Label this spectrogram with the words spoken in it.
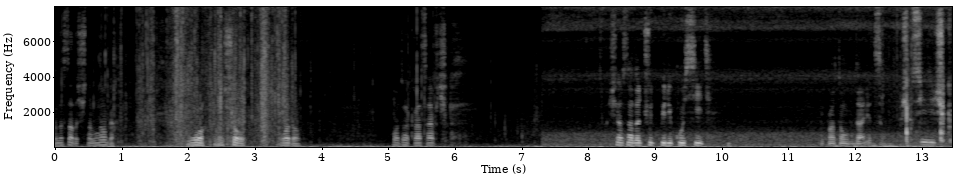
достаточно много. Во, нашел. Вот он. Вот он красавчик. Сейчас надо чуть перекусить. И потом вдариться. Сейчас яичко.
